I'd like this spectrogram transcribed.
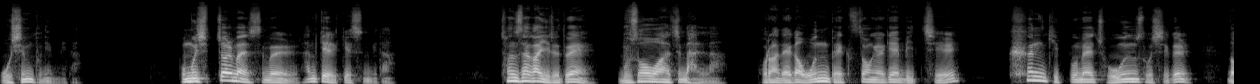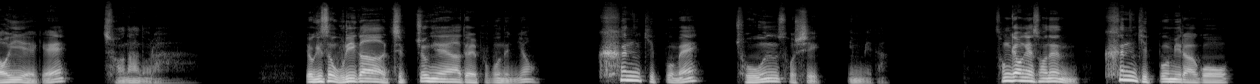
오신 분입니다. 본문 10절 말씀을 함께 읽겠습니다. 천사가 이르되 무서워하지 말라. 보라 내가 온 백성에게 미칠 큰 기쁨의 좋은 소식을 너희에게 전하노라. 여기서 우리가 집중해야 될 부분은요. 큰 기쁨의 좋은 소식입니다. 성경에서는 큰 기쁨이라고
